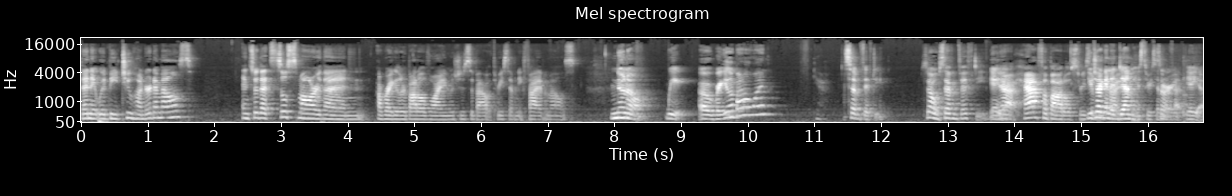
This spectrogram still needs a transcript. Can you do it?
then it would be 200 mLs. And so that's still smaller than a regular bottle of wine, which is about 375 mLs. No, no. Wait, a regular bottle of wine? Yeah. 750. So 750. Yeah, Yeah, yeah. half a bottle is You're talking a demi is 375. Sorry. Yeah, yeah.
